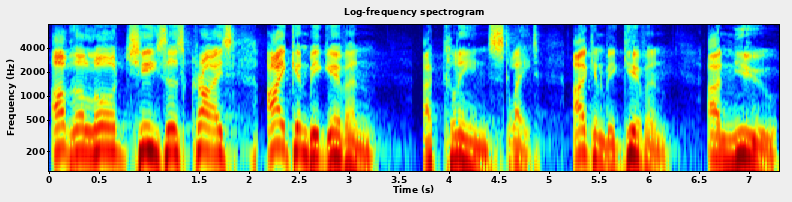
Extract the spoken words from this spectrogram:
of the Lord Jesus Christ, I can be given a clean slate. I can be given a new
